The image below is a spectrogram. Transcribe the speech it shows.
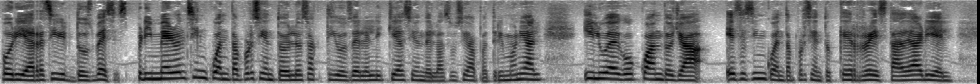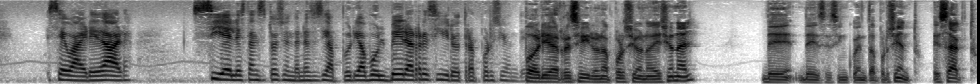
podría recibir dos veces. Primero el 50% de los activos de la liquidación de la sociedad patrimonial y luego cuando ya ese 50% que resta de Ariel se va a heredar, si él está en situación de necesidad, podría volver a recibir otra porción de... Podría recibir una porción adicional de, de ese 50%. Exacto.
